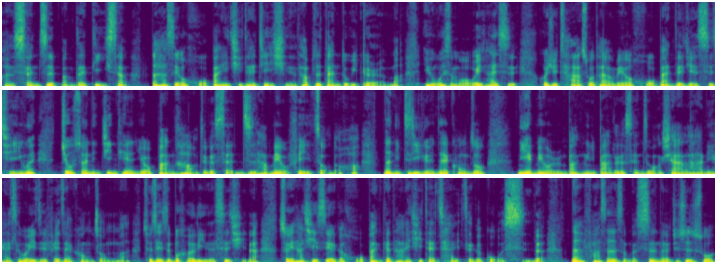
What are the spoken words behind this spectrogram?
呃，绳子绑在地上，那他是有伙伴一起在进行的，他不是单独一个人嘛？因为为什么我一开始会去查说他有没有伙伴这件事情？因为就算你今天有绑好这个绳子，它没有飞走的话，那你自己一个人在空中，你也没有人帮你把这个绳子往下拉，你还是会一直飞在空中嘛？所以这也是不合理的事情啊。所以他其实有一个伙伴跟他一起在采这个果实的。那发生了什么事呢？就是说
